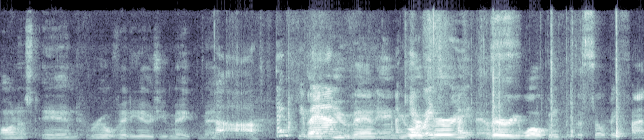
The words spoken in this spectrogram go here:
honest, and real videos you make, man. Ah, thank you, man. Thank you, Van, and I you are very, very welcome. This will be fun.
